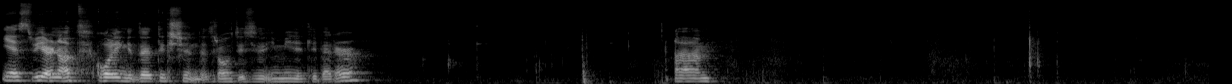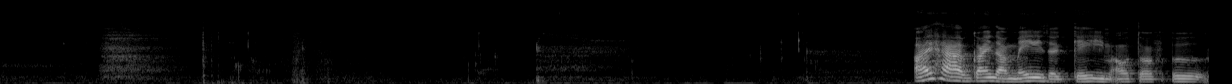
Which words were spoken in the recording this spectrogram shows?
Yes, we are not calling it addiction, the throat is immediately better. Um, I have kind of made a game out of ooh.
